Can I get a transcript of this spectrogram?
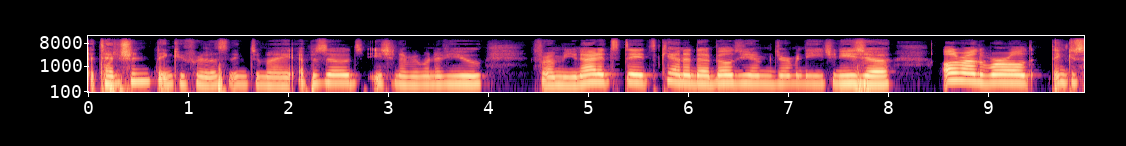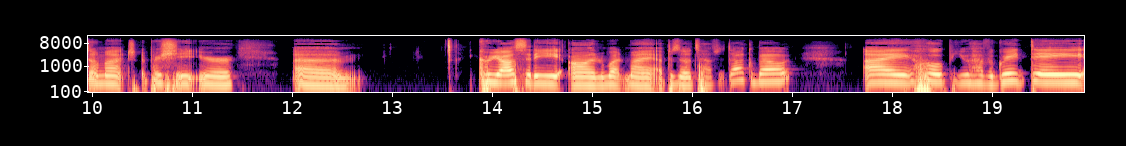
attention. Thank you for listening to my episodes, each and every one of you from United States, Canada, Belgium, Germany, Tunisia, all around the world. Thank you so much. Appreciate your um, curiosity on what my episodes have to talk about. I hope you have a great day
